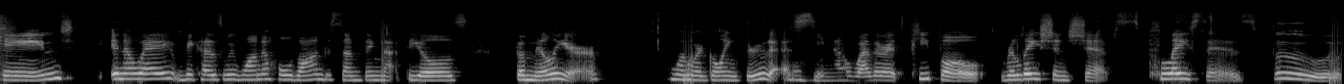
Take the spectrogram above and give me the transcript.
change in a way because we want to hold on to something that feels familiar when we're going through this mm-hmm. you know whether it's people relationships places food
